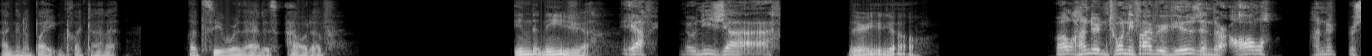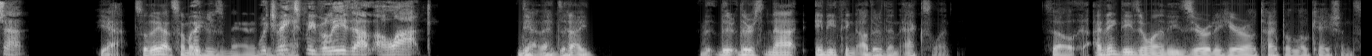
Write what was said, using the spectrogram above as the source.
I'm going to bite and click on it. Let's see where that is out of. Indonesia. Yeah, Indonesia. There you go. Well, 125 reviews, and they're all 100%. Yeah. So they got somebody Which- who's managing. Which that. makes me believe that a lot. Yeah, that's I. There, there's not anything other than excellent. So I think these are one of these zero to hero type of locations.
